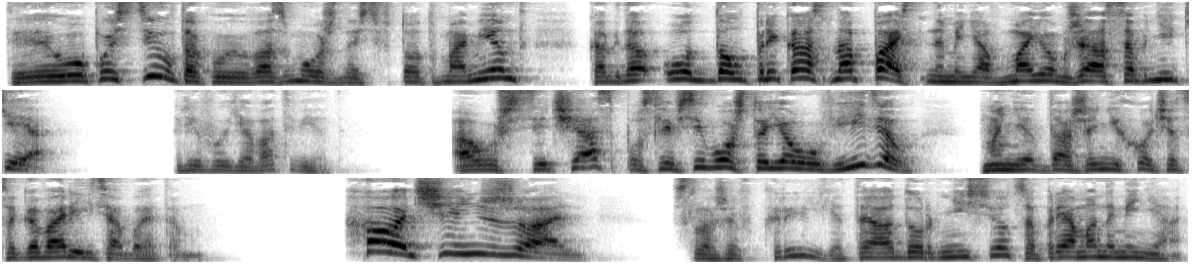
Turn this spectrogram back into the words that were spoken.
Ты упустил такую возможность в тот момент, когда отдал приказ напасть на меня в моем же особняке!» Реву я в ответ. А уж сейчас, после всего, что я увидел, мне даже не хочется говорить об этом. Очень жаль. Сложив крылья, Теодор несется прямо на меня.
